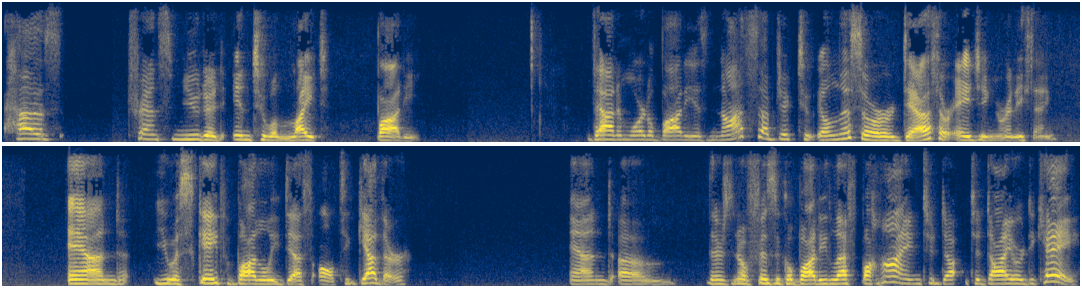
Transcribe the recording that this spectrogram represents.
has transmuted into a light body. That immortal body is not subject to illness or death or aging or anything. And you escape bodily death altogether. And um, there's no physical body left behind to, di- to die or decay.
